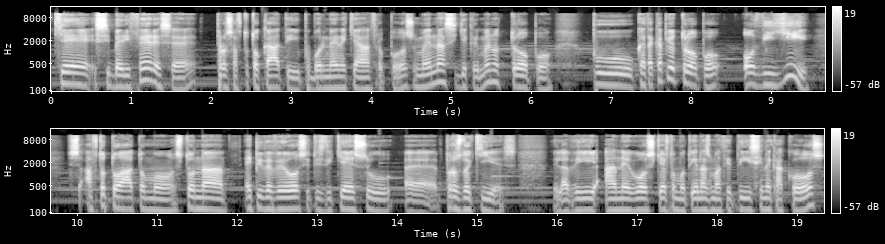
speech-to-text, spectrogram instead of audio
και συμπεριφέρεσαι προς αυτό το κάτι που μπορεί να είναι και άνθρωπος με ένα συγκεκριμένο τρόπο που κατά κάποιο τρόπο οδηγεί αυτό το άτομο στο να επιβεβαιώσει τις δικές σου ε, προσδοκίες. Δηλαδή αν εγώ σκέφτομαι ότι ένας μαθητής είναι κακός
